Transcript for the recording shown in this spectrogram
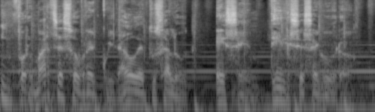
Informarse sobre el cuidado de tu salud es sentirse seguro.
